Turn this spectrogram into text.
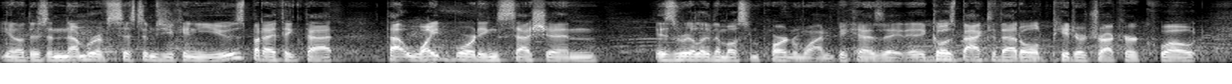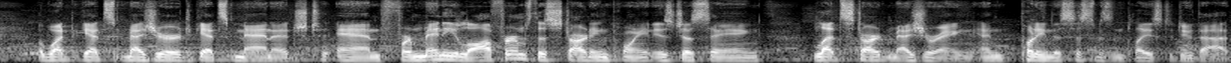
you know, there's a number of systems you can use, but I think that that whiteboarding session is really the most important one because it, it goes back to that old Peter Drucker quote what gets measured gets managed. And for many law firms, the starting point is just saying, let's start measuring and putting the systems in place to do that.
